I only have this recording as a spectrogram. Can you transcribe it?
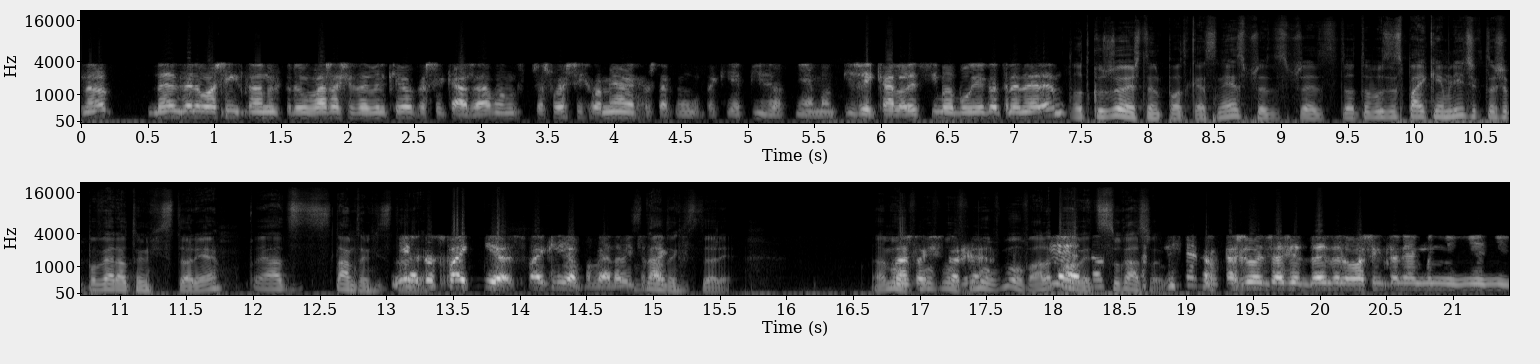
no, Denzel Washington, który uważa się za wielkiego koszykarza, bo on w przeszłości chyba miał jakiś taki epizod, nie wiem, on PJ Carlesimo był jego trenerem. Odkurzyłeś ten podcast, nie? Sprzed, sprzed, to, to był ze Spike'em Lee, czy ktoś opowiadał tę historię? Ja znam tę historię. Nie, to Spike Lee, Spike Lee opowiadał. I Znam tak, tę historię. Mów, mów, mów, mów, mów, ale Nie, powiedz no- słuchaczom. nie, no, w każdym razie Denzel Washington jakby nie, nie, nie,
